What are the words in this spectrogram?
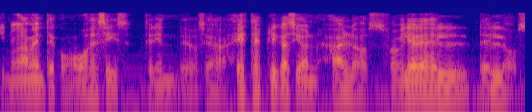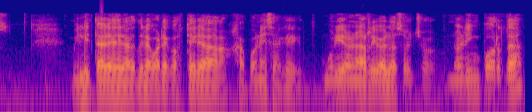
y nuevamente, como vos decís, teniendo, o sea, esta explicación a los familiares del- de los militares de la, de la Guardia Costera japonesa que murieron arriba de las 8, no le importa,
